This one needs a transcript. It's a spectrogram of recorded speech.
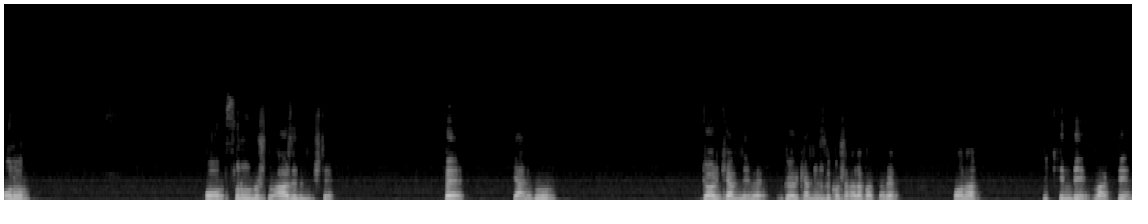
Onu o sunulmuştu, arz edilmişti. Fe yani bu görkemli ve görkemli hızlı koşan Arap atları ona ikindi vakti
